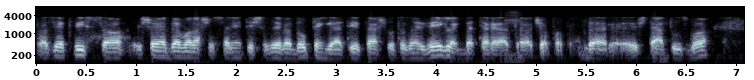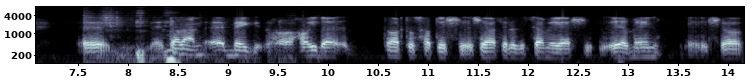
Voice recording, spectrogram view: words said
azért vissza, és saját bevallása szerint is azért a dopingeltiltás volt az, ami végleg beterelte a csapatember státuszba. Talán még, ha ide tartozhat, és, és elfér egy személyes élmény, és a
